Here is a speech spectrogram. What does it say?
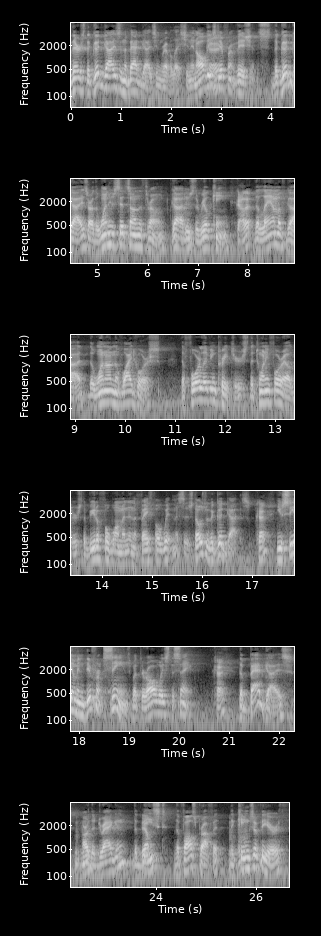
There's the good guys and the bad guys in Revelation, in all these Okay. different visions. The good guys are the one who sits on the throne, God, who's the real king, Got it? the Lamb of God, the one on the white horse, the four living creatures, the 24 elders, the beautiful woman, and the faithful witnesses. Those are the good guys. Okay. You see them in different scenes, but they're always the same. Okay. The bad guys are the dragon, the Mm-hmm. Yep. Mm-hmm. beast, the false prophet, the kings of the earth,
